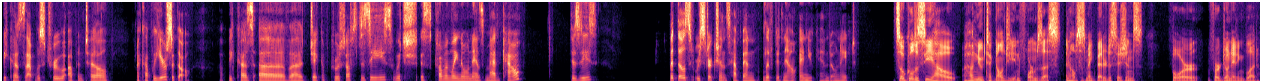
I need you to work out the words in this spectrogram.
because that was true up until a couple years ago because of uh, Jakob Creutzfeldt's disease, which is commonly known as mad cow disease. But those restrictions have been lifted now, and you can donate. It's so cool to see how how new technology informs us and helps us make better decisions for for donating blood.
